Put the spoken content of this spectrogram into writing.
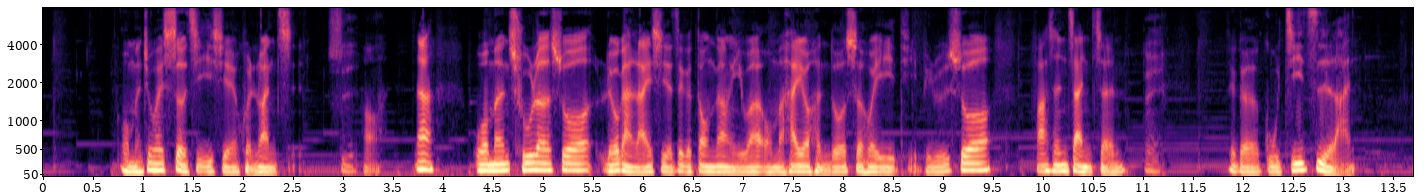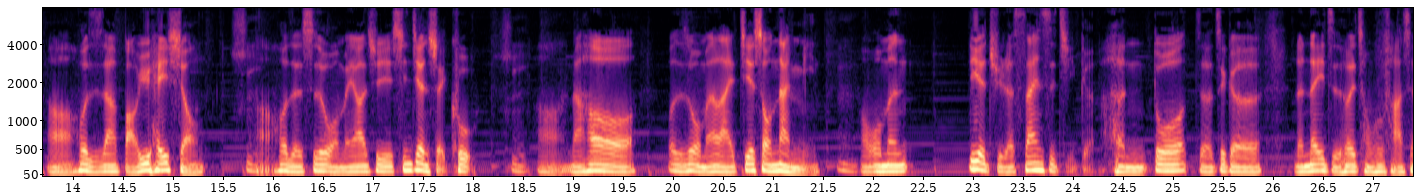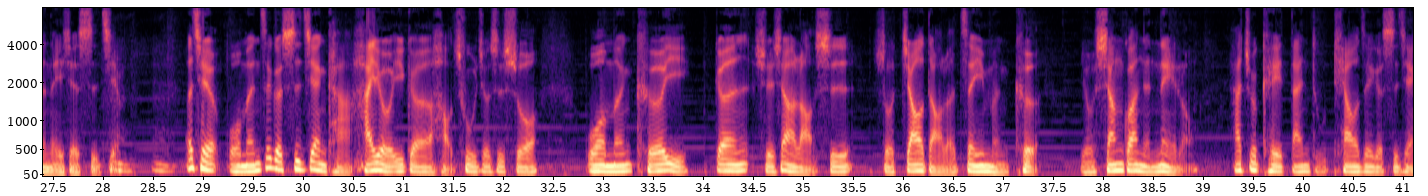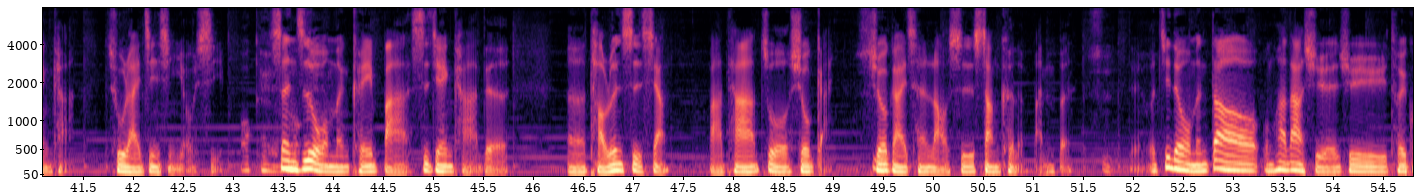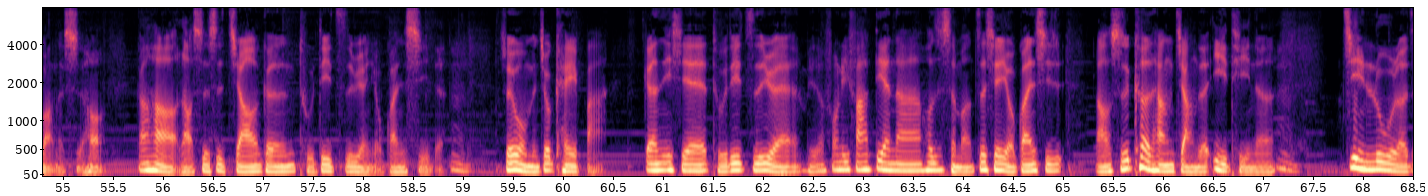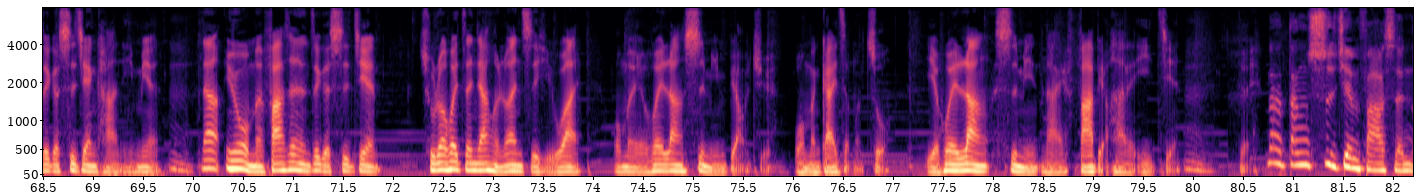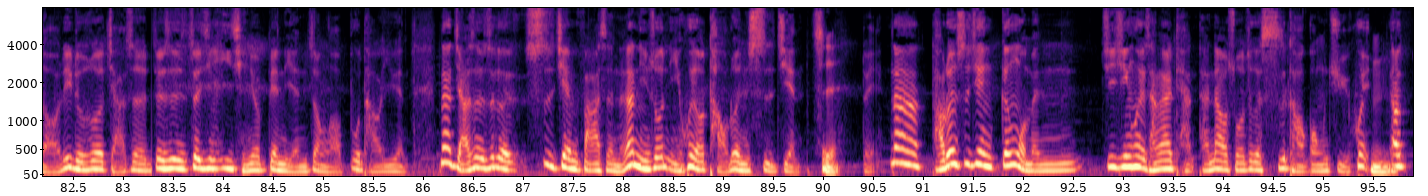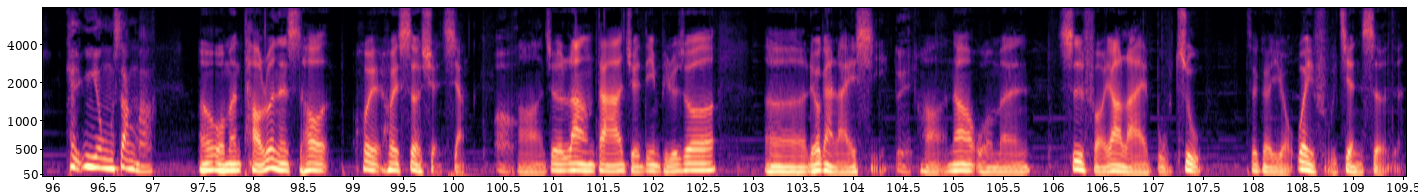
我们就会设计一些混乱值。是啊，那。我们除了说流感来袭的这个动荡以外，我们还有很多社会议题，比如说发生战争，对这个古迹自然啊，或者是要保育黑熊，是。啊，或者是我们要去新建水库，是。啊，然后或者是我们要来接受难民，嗯，我们列举了三十几个很多的这个人类一直会重复发生的一些事件，嗯，而且我们这个事件卡还有一个好处就是说，我们可以。跟学校老师所教导的这一门课有相关的内容，他就可以单独挑这个事件卡出来进行游戏。OK，甚至我们可以把事件卡的呃讨论事项，把它做修改，修改成老师上课的版本。是对，我记得我们到文化大学去推广的时候，刚好老师是教跟土地资源有关系的，嗯，所以我们就可以把。跟一些土地资源，比如风力发电啊，或是什么这些有关系，老师课堂讲的议题呢，进入了这个事件卡里面。嗯，那因为我们发生的这个事件，除了会增加混乱值以外，我们也会让市民表决我们该怎么做，也会让市民来发表他的意见。嗯。对，那当事件发生哦，例如说，假设就是最近疫情又变严重哦，不逃医院。那假设这个事件发生了，那你说你会有讨论事件？是对。那讨论事件跟我们基金会常常谈谈到说，这个思考工具会要可以运用上吗？呃，我们讨论的时候会会设选项啊啊，就让大家决定，比如说呃流感来袭，对啊，那我们是否要来补助这个有卫福建设的？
